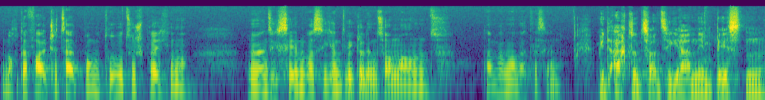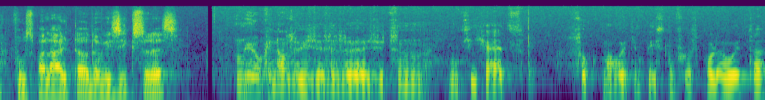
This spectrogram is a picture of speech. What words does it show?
noch der falsche Zeitpunkt, darüber zu sprechen. Wir werden sich sehen, was sich entwickelt im Sommer und dann werden wir weitersehen. Mit 28 Jahren im besten Fußballalter oder wie siehst du das? Ja, genau so ist es. Also er ist jetzt ein, mit Sicherheit, sagt man halt, im besten Fußballeralter.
